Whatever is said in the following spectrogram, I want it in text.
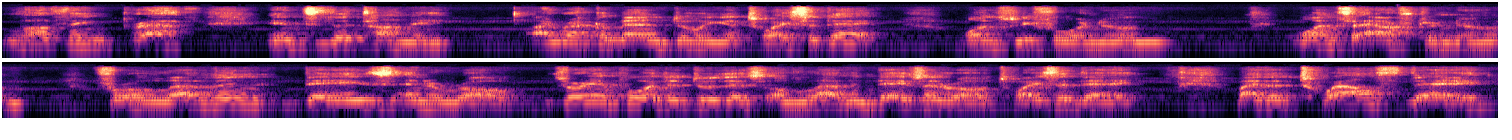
loving breath into the tummy, I recommend doing it twice a day once before noon, once afternoon, for 11 days in a row. It's very important to do this 11 days in a row, twice a day. By the 12th day,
